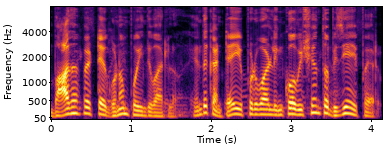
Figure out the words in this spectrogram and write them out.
బాధ పెట్టే గుణం పోయింది వారిలో. ఎందుకంటే ఇప్పుడు వాళ్ళు ఇంకో విషయంతో బిజీ అయిపోయారు.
